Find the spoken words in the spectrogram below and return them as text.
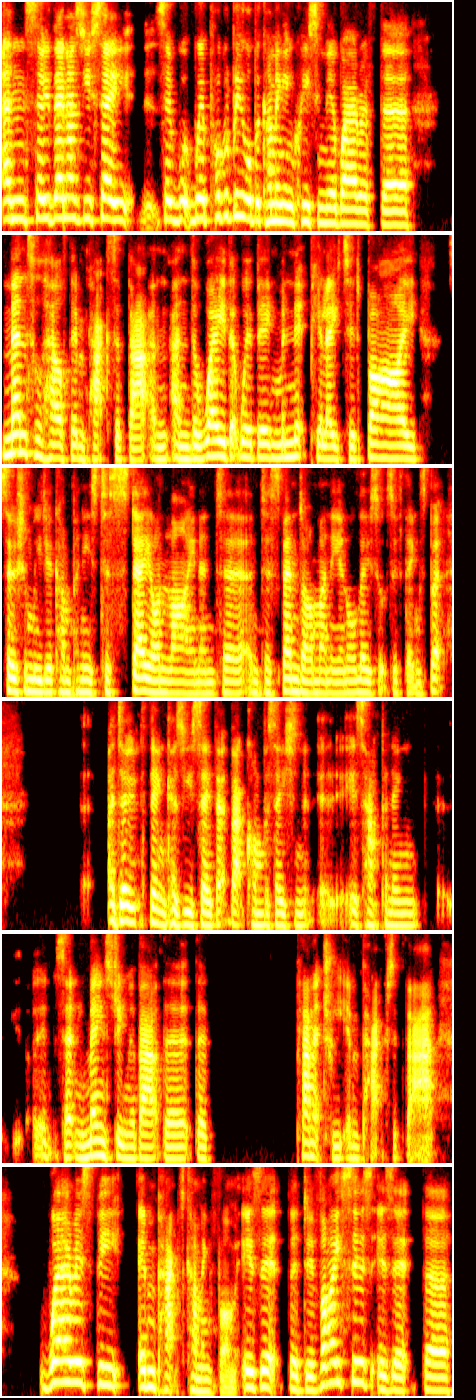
and so then as you say so we're probably all becoming increasingly aware of the mental health impacts of that and and the way that we're being manipulated by social media companies to stay online and to and to spend our money and all those sorts of things. But I don't think, as you say, that that conversation is happening uh, certainly mainstream about the the planetary impact of that. Where is the impact coming from? Is it the devices? Is it the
